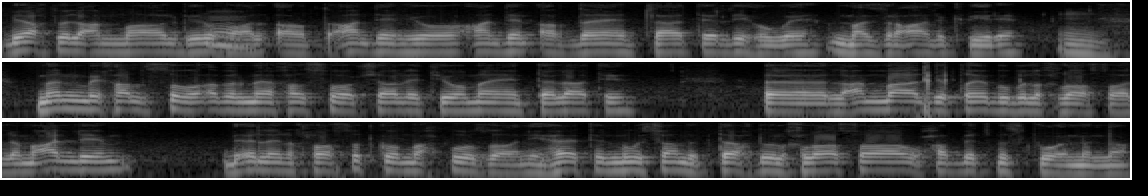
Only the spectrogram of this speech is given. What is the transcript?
بياخذوا العمال بيروحوا على الأرض. عندهم يوم عندهم أرضين ثلاثة اللي هو المزرعه الكبيرة. من بيخلصوا قبل ما يخلصوا بشغلة يومين ثلاثة آه، العمال بيطيبوا بالخلاصة. المعلم بيقول لهم خلاصتكم محفوظة. نهاية الموسم بتاخذوا الخلاصة وحبة مسكون منها.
